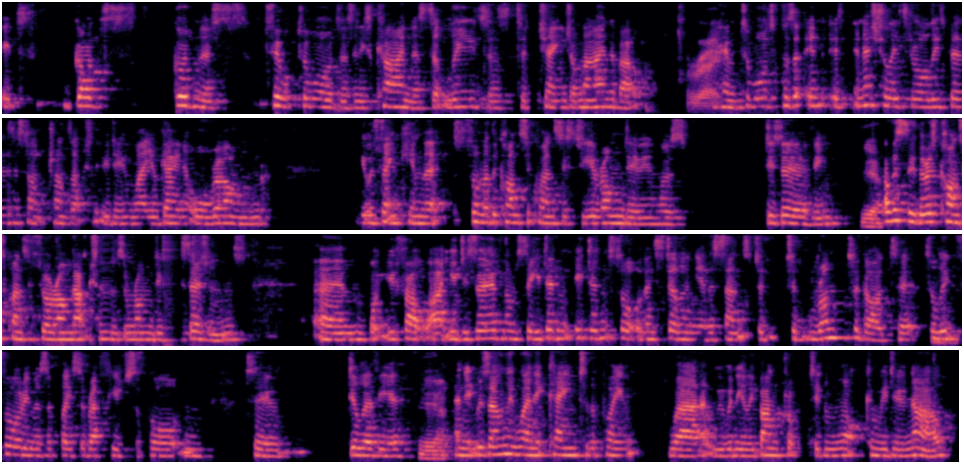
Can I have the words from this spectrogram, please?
it's God's goodness to, towards us and his kindness that leads us to change our mind about right him towards because in, initially through all these business transactions that you're doing where you're getting it all wrong you were thinking that some of the consequences to your wrongdoing was deserving. Yeah, obviously there is consequences to our wrong actions and wrong decisions um, but you felt like you deserved them so you didn't it didn't sort of instill in you the sense to to run to god to, to look for him as a place of refuge support and to deliver you. Yeah, and it was only when it came to the point where we were nearly bankrupted and what can we do now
